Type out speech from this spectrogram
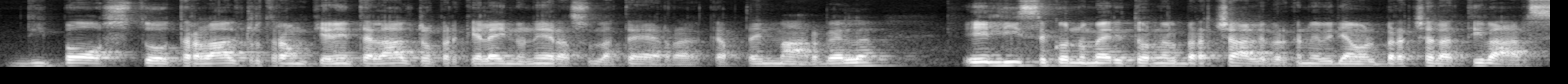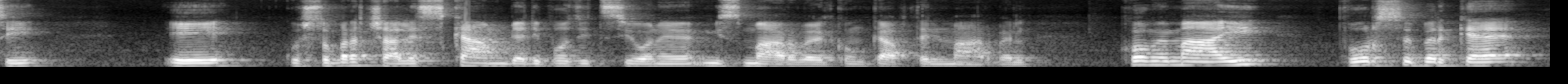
di posto, tra l'altro tra un pianeta e l'altro, perché lei non era sulla Terra, Captain Marvel, e lì secondo me ritorna il bracciale, perché noi vediamo il bracciale attivarsi e questo bracciale scambia di posizione Miss Marvel con Captain Marvel. Come mai? Forse perché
